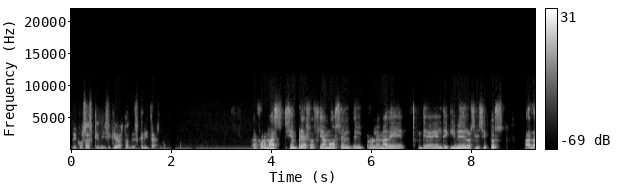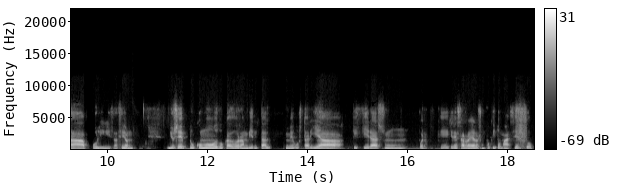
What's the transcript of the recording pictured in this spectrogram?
de cosas que ni siquiera están descritas. De todas formas, siempre asociamos el, problema del declive de los insectos a la polinización. Josep, tú como educador ambiental, me gustaría que hicieras un, que, desarrollaros un poquito más esto,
